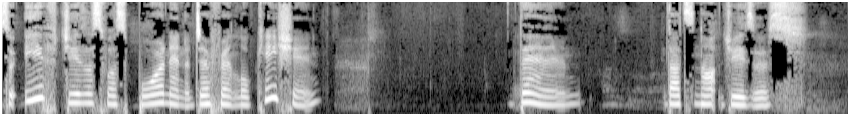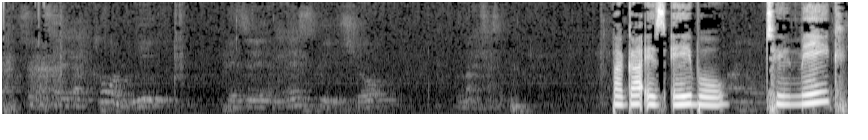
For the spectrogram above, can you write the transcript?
So if Jesus was born in a different location, then that's not Jesus. But God is able to make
